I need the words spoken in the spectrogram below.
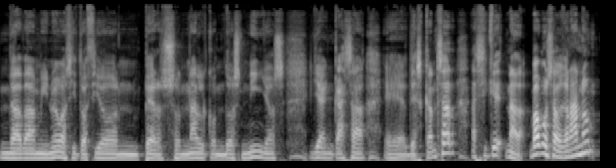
dada mi nueva situación personal con dos niños ya en casa, eh, descansar. Así que nada, vamos al grano.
